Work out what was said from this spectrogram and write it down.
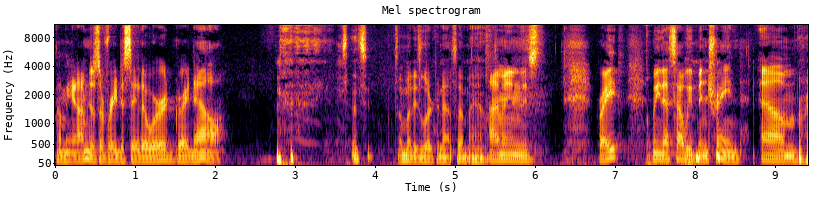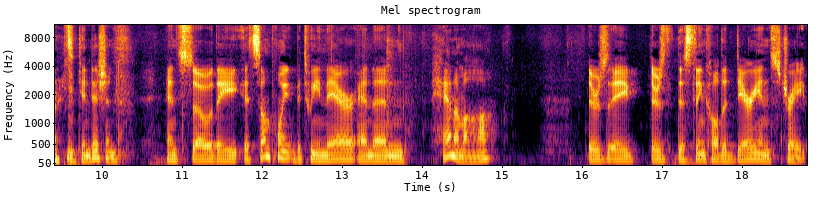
I mean, I'm just afraid to say the word right now. Somebody's lurking outside my house. I mean, it's, right? I mean, that's how we've been trained um, Right. and conditioned. And so they, at some point between there and then Panama, there's a there's this thing called the Darien Strait,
